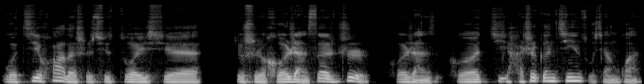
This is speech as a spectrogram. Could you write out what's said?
我计划的是去做一些，就是和染色质和染和基还是跟基因组相关，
